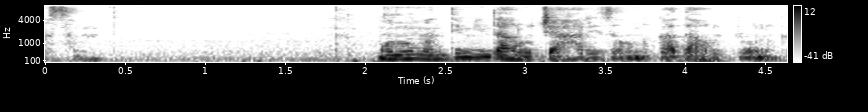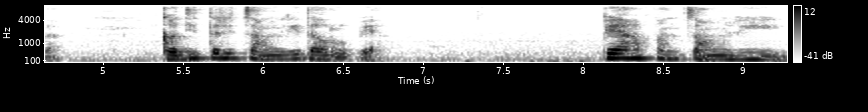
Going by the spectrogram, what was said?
असं म्हणते. म्हणून म्हणते मी दारूच्या आहारी जाऊ नका दारू पिऊ नका. कधीतरी चांगली दारू प्या. प्या पण चांगली.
